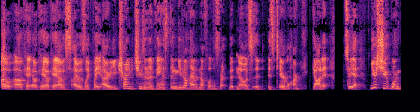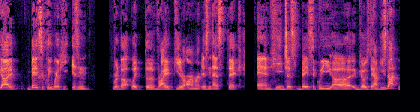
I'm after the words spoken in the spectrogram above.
Oh, okay, okay, okay. I was, I was like, wait, are you trying to choose an advanced thing? You don't have enough levels for it. But no, it's, it, it's terrible harm. Got it. So yeah, you shoot one guy basically where he isn't, where the like the riot gear armor isn't as thick, and he just basically uh goes down. He's not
